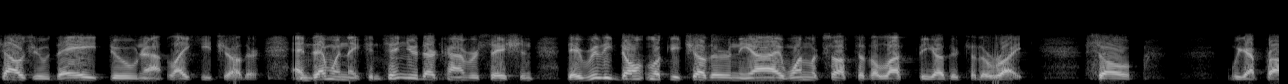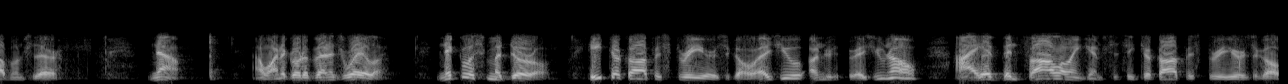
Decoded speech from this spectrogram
tells you they do not like each other. And then when they continue their conversation, they really don't look each other in the eye. One looks off to the left, the other to the right. So we got problems there. Now, I want to go to Venezuela. Nicolas Maduro. He took office three years ago. As you under, as you know, I have been following him since he took office three years ago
